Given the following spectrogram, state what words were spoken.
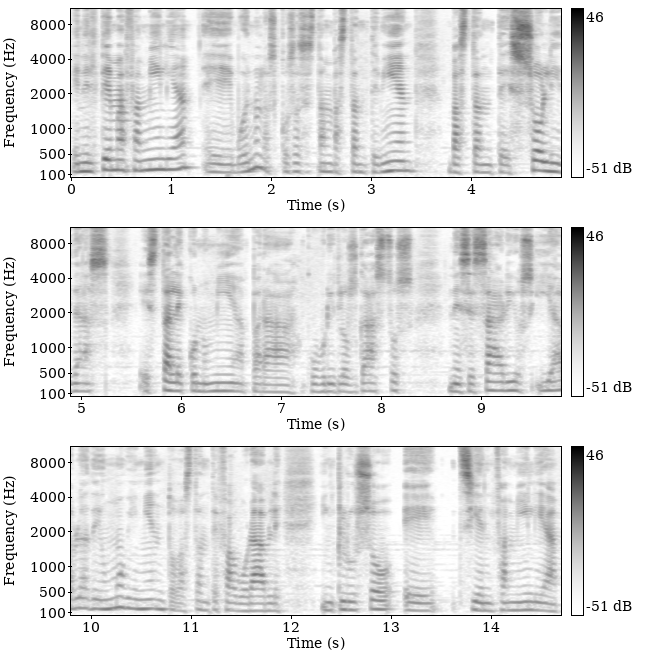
En el tema familia, eh, bueno, las cosas están bastante bien, bastante sólidas, está la economía para cubrir los gastos necesarios y habla de un movimiento bastante favorable, incluso eh, si en familia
